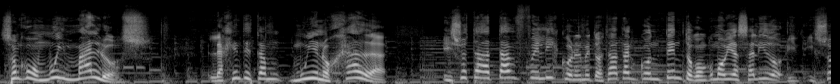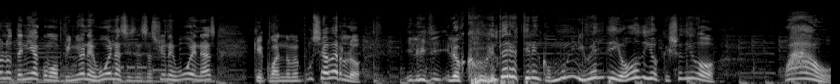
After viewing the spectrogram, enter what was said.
Son como muy malos. La gente está muy enojada. Y yo estaba tan feliz con el método, estaba tan contento con cómo había salido y, solo tenía como opiniones buenas y sensaciones buenas que cuando me puse a verlo y, lo- y los comentarios tienen como un nivel de odio que yo digo, wow,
